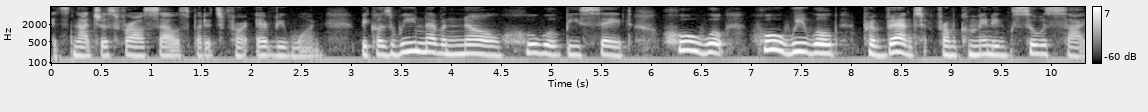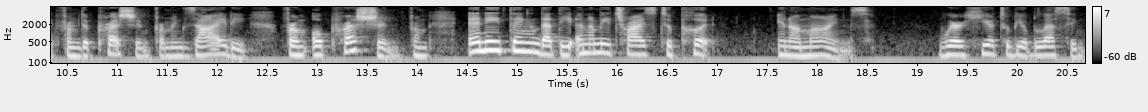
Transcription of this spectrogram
It's not just for ourselves, but it's for everyone because we never know who will be saved, who will who we will prevent from committing suicide, from depression, from anxiety, from oppression, from anything that the enemy tries to put in our minds. We're here to be a blessing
